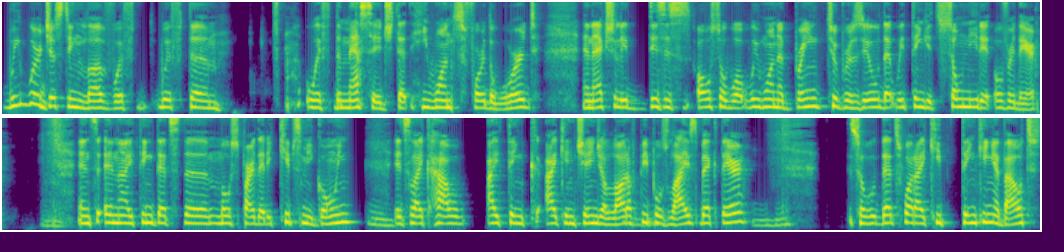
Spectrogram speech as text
we were just in love with, with the, with the message that he wants for the world. And actually, this is also what we want to bring to Brazil that we think it's so needed over there. Mm. And, and I think that's the most part that it keeps me going. Mm. It's like how I think I can change a lot of people's lives back there. Mm-hmm. So that's what I keep thinking about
